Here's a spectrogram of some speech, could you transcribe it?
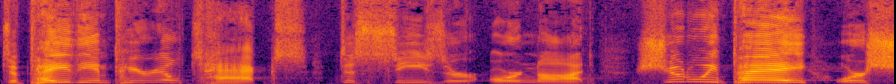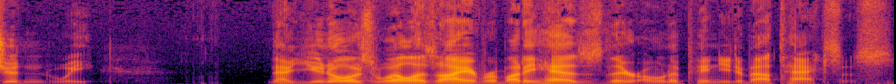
to pay the imperial tax to Caesar or not? Should we pay or shouldn't we? Now, you know as well as I, everybody has their own opinion about taxes.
